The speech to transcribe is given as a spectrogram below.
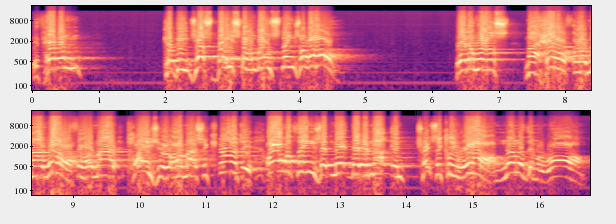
if heaven could be just based on those things alone, that it was my health or my wealth or my pleasure or my security, all the things that, may, that are not intrinsically wrong, none of them are wrong.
